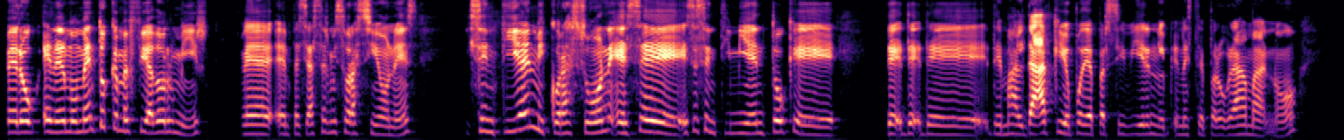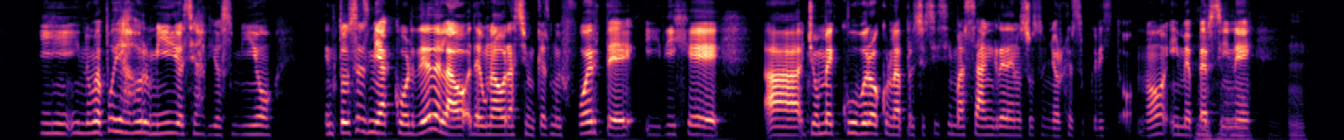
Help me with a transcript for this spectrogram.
Pero en el momento que me fui a dormir, empecé a hacer mis oraciones y sentía en mi corazón ese, ese sentimiento que de, maldad que yo podía percibir en, este programa, ¿no? Y, no me podía dormir, yo decía, Dios mío. Entonces me acordé de, la, de una oración que es muy fuerte y dije, ah, yo me cubro con la preciosísima sangre de nuestro Señor Jesucristo, ¿no? Y me persiné.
